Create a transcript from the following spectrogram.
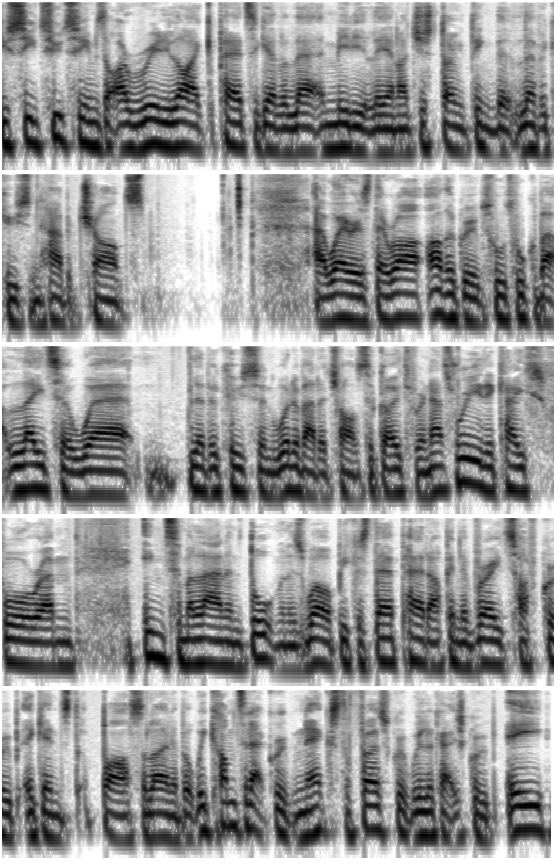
you see two teams that I really like paired together there immediately, and I just don't think that Leverkusen have a chance. Uh, whereas there are other groups we'll talk about later where Leverkusen would have had a chance to go through. And that's really the case for um, Inter Milan and Dortmund as well, because they're paired up in a very tough group against Barcelona. But we come to that group next. The first group we look at is Group E.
